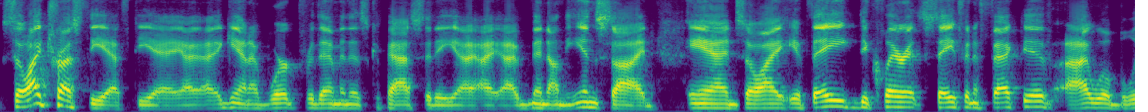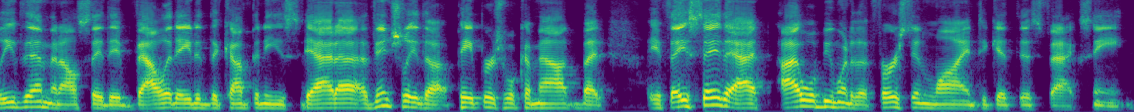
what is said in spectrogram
So I trust the FDA. I, again, I've worked for them in this capacity. I, have been on the inside, and so I, if they declare it safe and effective, I will believe them, and I'll say they've validated the company's data. Eventually, the papers will come out, but if they say that, I will be one of the first in line to get this vaccine.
